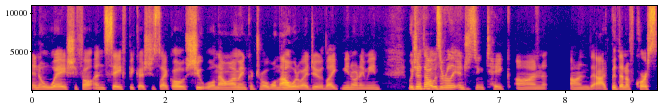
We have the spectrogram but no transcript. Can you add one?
in a way she felt unsafe because she's like oh shoot well now I'm in control. Well now what do I do? Like you know what I mean? Which I thought was a Mhm. really interesting take on on that. But then of course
